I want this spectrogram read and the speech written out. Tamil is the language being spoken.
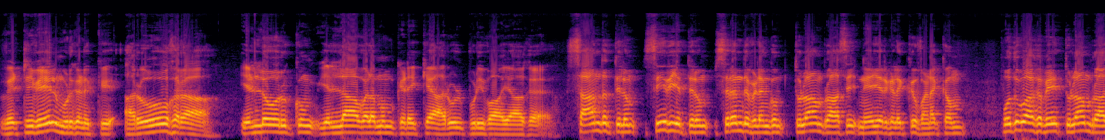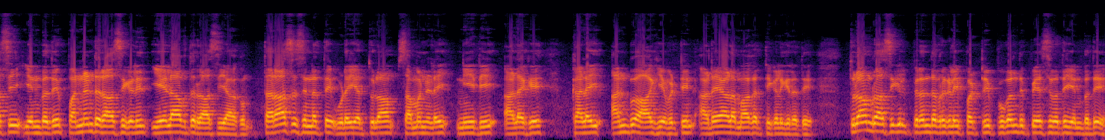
வெற்றிவேல் முருகனுக்கு அரோகரா. எல்லோருக்கும் எல்லா வளமும் கிடைக்க அருள் புரிவாயாக. சாந்தத்திலும் சீரியத்திலும் சிறந்து விளங்கும் துலாம் ராசி நேயர்களுக்கு வணக்கம். பொதுவாகவே துலாம் ராசி என்பது பன்னெண்டு ராசிகளில் ஏழாவது ராசியாகும். தராசு சின்னத்தை உடைய துலாம் சமநிலை நீதி அழகு கலை அன்பு ஆகியவற்றின் அடையாளமாக திகழ்கிறது. துலாம் ராசியில் பிறந்தவர்களை பற்றி புகழ்ந்து பேசுவது என்பது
